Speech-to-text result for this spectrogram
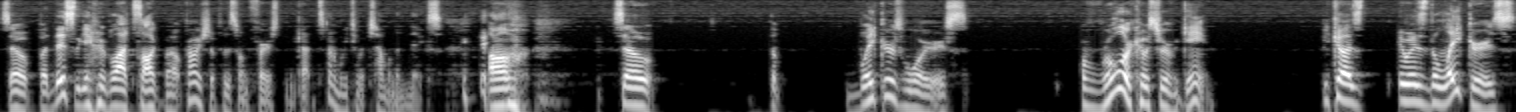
So, but this is the game we have a lot to talk about. Probably should put this one first. We got spent way too much time on the Knicks. um, so the Lakers Warriors, a roller coaster of a game, because it was the Lakers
